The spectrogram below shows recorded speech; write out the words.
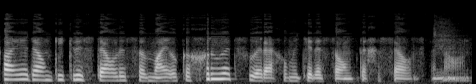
Baie dankie Christel, dit is vir my ook 'n groot voorreg om met julle saam te gesels vanaand.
